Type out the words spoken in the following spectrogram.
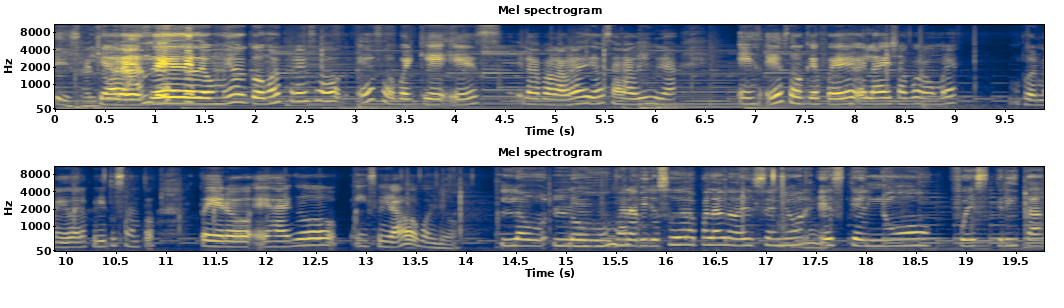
Es algo que a veces, Dios mío, ¿cómo expreso eso? Porque es la palabra de Dios a la Biblia, es eso que fue la hecha por hombres por medio del Espíritu Santo, pero es algo inspirado por Dios. Lo, maravilloso de la palabra del Señor es que no fue escrita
